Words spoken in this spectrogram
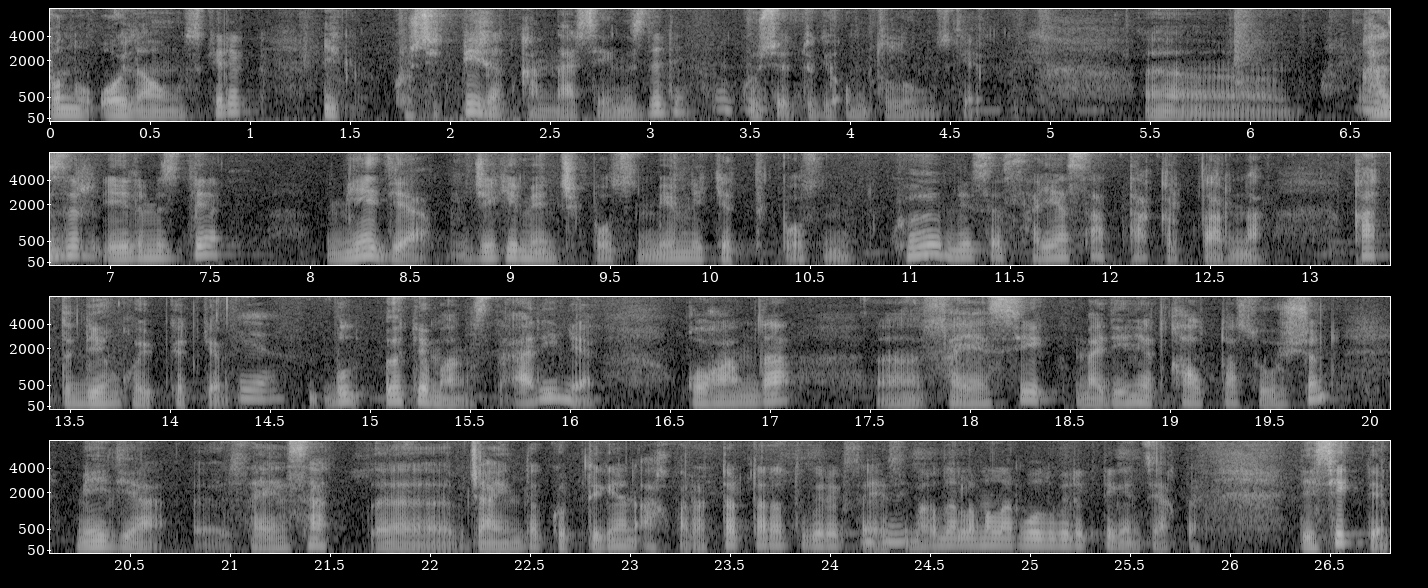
Бұны ойлауыңыз керек. И көрсетпей жатқан нәрсеңізді де көрсетуге ұмтылуыңыз керек. Ә, қазір елімізде медиа жекеменшік болсын мемлекеттік болсын көбінесе саясат тақырыптарына қатты ден қойып кеткен. Иә. бұл өте маңызды. Әрине қоғамда ә, саяси мәдениет қалыптасу үшін медиа ә, саясат ә, жайында көптеген ақпараттар тарату керек саяси бағдарламалар болу керек деген сияқты. Десек те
